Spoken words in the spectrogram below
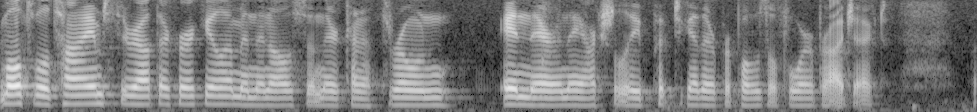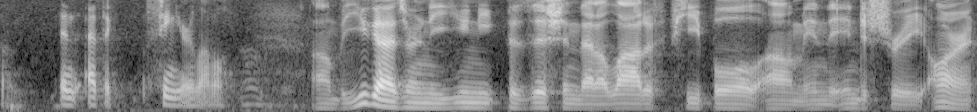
multiple times throughout their curriculum, and then all of a sudden they're kind of thrown in there and they actually put together a proposal for a project um, and at the senior level. Um, but you guys are in a unique position that a lot of people um, in the industry aren't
